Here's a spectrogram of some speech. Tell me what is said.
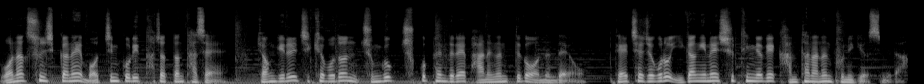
워낙 순식간에 멋진 골이 터졌던 탓에 경기를 지켜보던 중국 축구 팬들의 반응은 뜨거웠는데요. 대체적으로 이강인의 슈팅력에 감탄하는 분위기였습니다.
